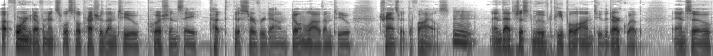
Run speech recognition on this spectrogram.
uh, foreign governments will still pressure them to push and say, cut this server down, don't allow them to transmit the files. And that's just moved people onto the dark web. And so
